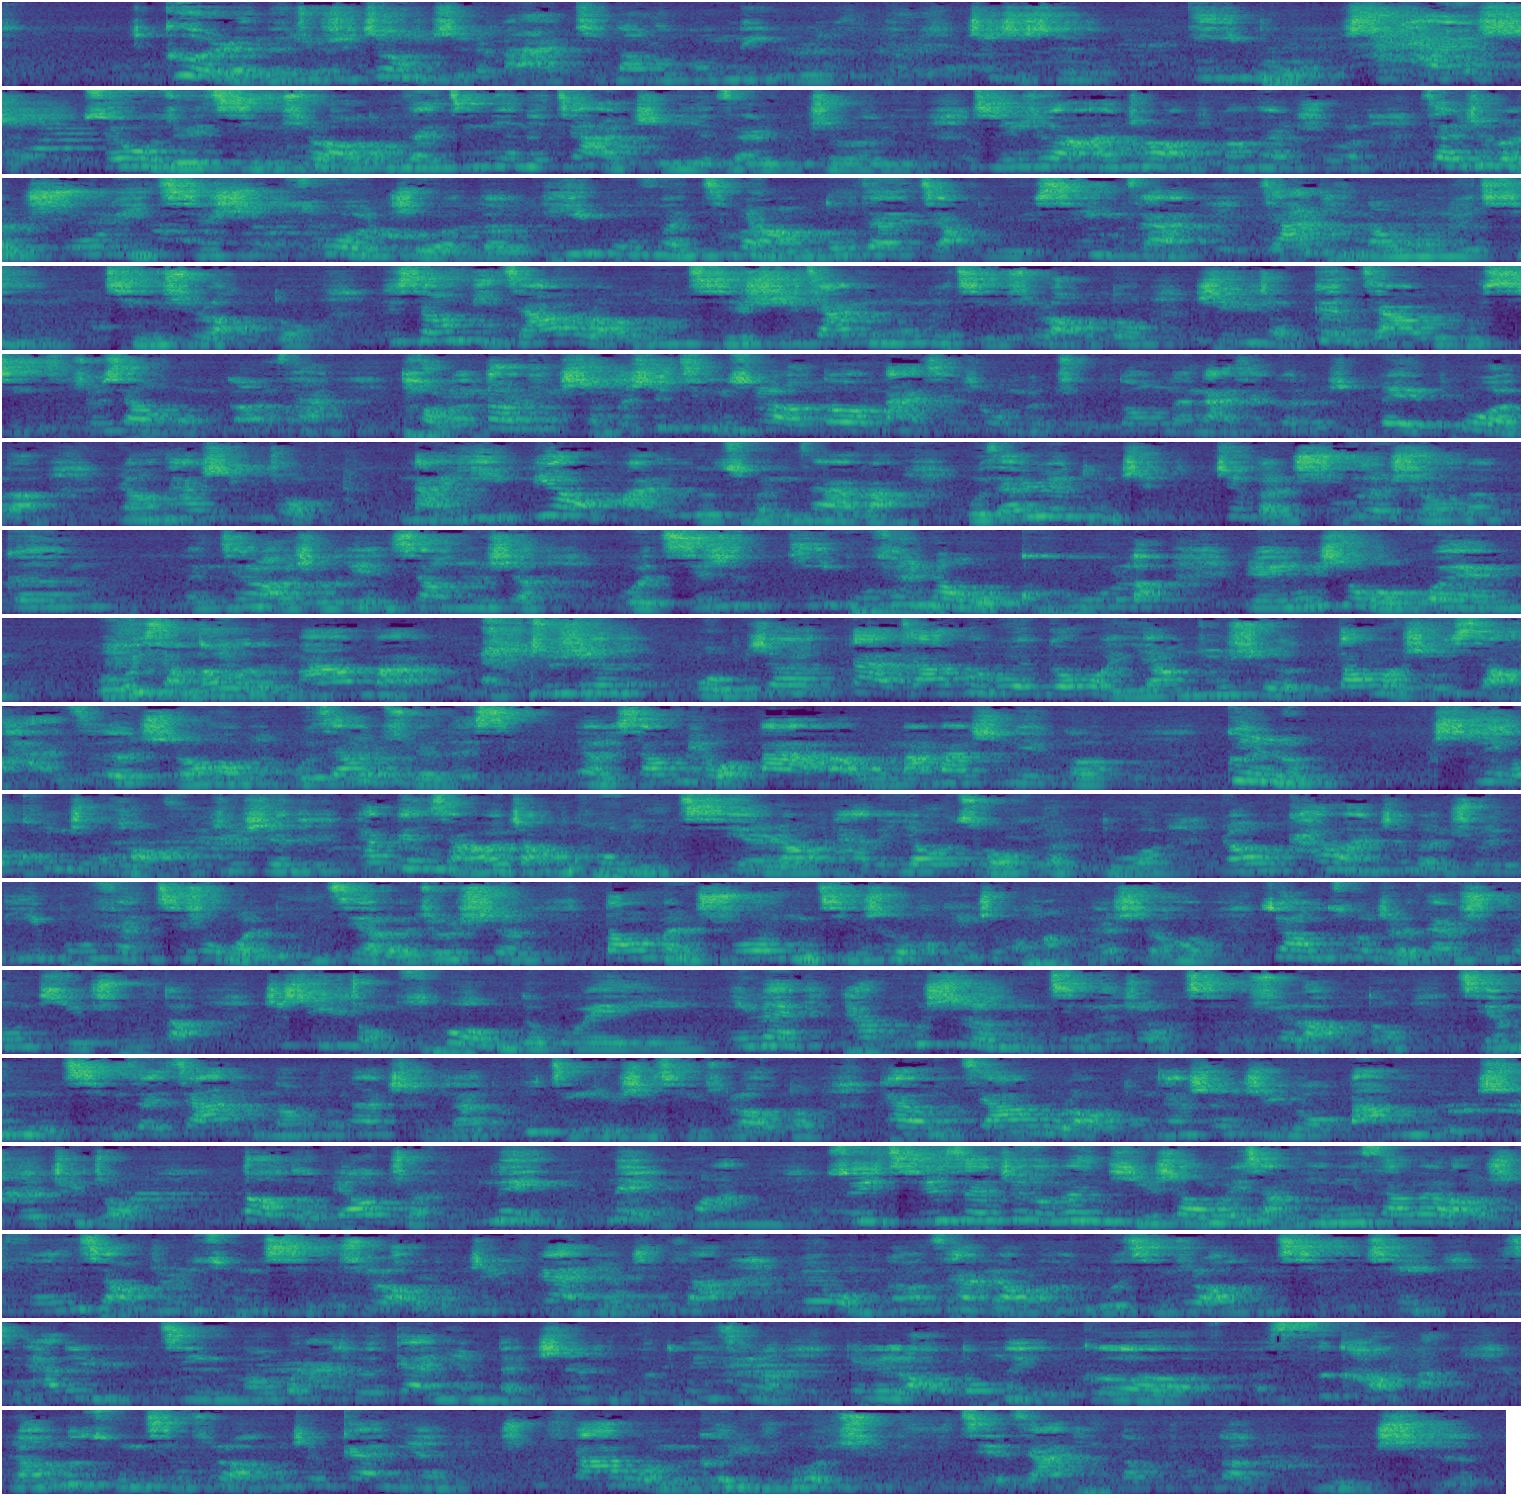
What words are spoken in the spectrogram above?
个人的就是政治的，把它提到了公领域里面。这只是。第一步是开始，所以我觉得情绪劳动在今天的价值也在于这里。其实就像安超老师刚才说了，在这本书里，其实作者的第一部分基本上都在讲女性在家庭当中的情情绪劳动。那相比家务劳动，其实家庭中的情绪劳动是一种更加无形。就像我们刚才讨论到底什么是情绪劳动，哪些是我们主动的，哪些可能是被迫的，然后它是一种。难以量化的一个存在吧。我在阅读这这本书的时候呢，跟文静老师有点像，就是我其实第一部分让我哭了，原因是我会我会想到我的妈妈，就是我不知道大家会不会跟我一样，就是当我是个小孩子的时候，我将觉得呃相比我爸爸，我妈妈是那个更容。是那个控制狂，就是他更想要掌控一切，然后他的要求很多。然后我看完这本书的第一部分，其实我理解了，就是当我们说母亲是个控制狂的时候，就像作者在书中提出的，这是一种错误的归因，因为他忽视了母亲的这种情绪劳动，且母亲在家庭当中，她承担的不仅仅是情绪劳动，她有家务劳动，她甚至有把母职的这种。道德标准内内化，所以其实，在这个问题上，我也想听听三位老师分享，就是从情绪劳动这个概念出发，因为我们刚才聊了很多情绪劳动情境以及它的语境，包括它这个概念本身如何推进了对于劳动的一个思考吧。然后呢，从情绪劳动这个概念出发，我们可以如何去理解家庭当中的母职？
